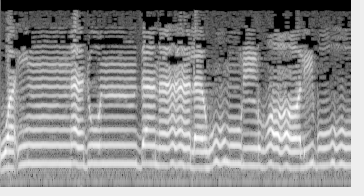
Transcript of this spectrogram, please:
وإن جندنا لهم الغالبون.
